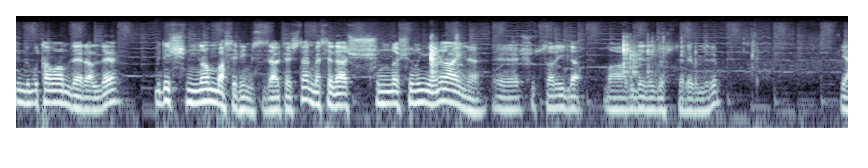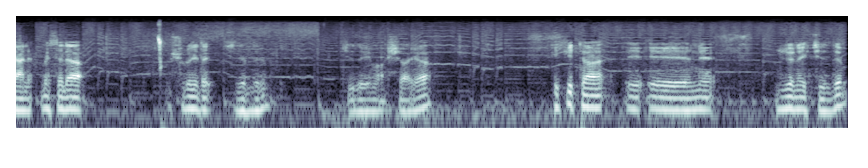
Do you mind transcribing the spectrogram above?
Şimdi bu tamamdır herhalde. Bir de şundan bahsedeyim size arkadaşlar. Mesela şununla şunun yönü aynı. Ee, şu sarıyla maviyle de gösterebilirim. Yani mesela şurayı da çizebilirim. Çizeyim aşağıya. İki tane e, e, ne düzenek çizdim.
